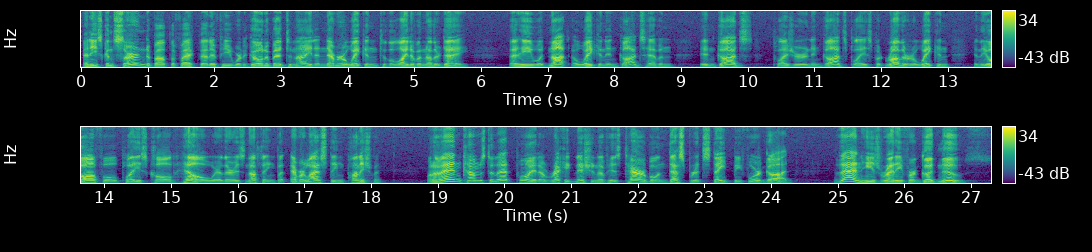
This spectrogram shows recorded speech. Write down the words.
and he's concerned about the fact that if he were to go to bed tonight and never awaken to the light of another day, that he would not awaken in God's heaven, in God's pleasure, and in God's place, but rather awaken in the awful place called hell, where there is nothing but everlasting punishment. When a man comes to that point of recognition of his terrible and desperate state before God, then he's ready for good news.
